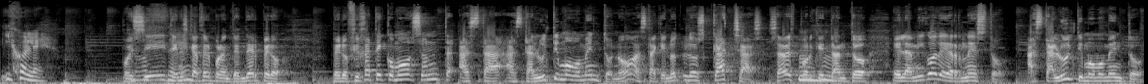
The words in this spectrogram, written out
híjole, Pues No sí, sé. tienes que hacer por entender, pero, pero fíjate cómo son hasta, hasta el último momento, ¿no? Hasta que no los cachas, ¿sabes? Porque tanto el amigo de Ernesto, hasta el último momento,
